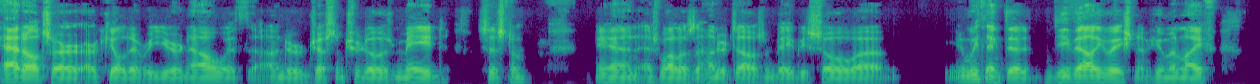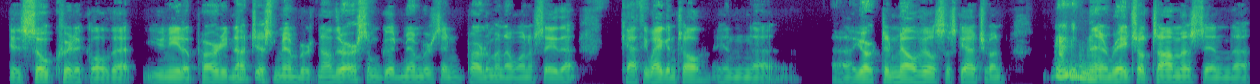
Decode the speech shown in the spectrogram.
adults are, are killed every year now with uh, under Justin Trudeau's MAID system, and as well as the 100,000 babies. So uh, we think the devaluation of human life is so critical that you need a party, not just members. Now, there are some good members in Parliament. I want to say that. Cathay Wagantall in uh, uh, Yorkton, Melville, Saskatchewan, and Rachel Thomas in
